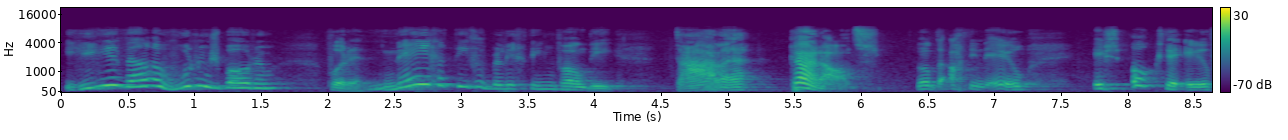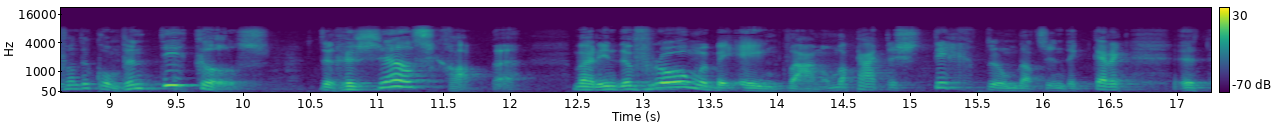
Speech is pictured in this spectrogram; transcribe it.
hier wel een voedingsbodem voor een negatieve belichting van die talen Kanaans. Want de 18e eeuw is ook de eeuw van de conventikels, de gezelschappen, waarin de vromen bijeenkwamen om elkaar te stichten, omdat ze in de kerk het,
